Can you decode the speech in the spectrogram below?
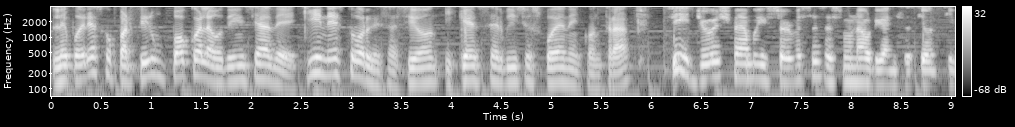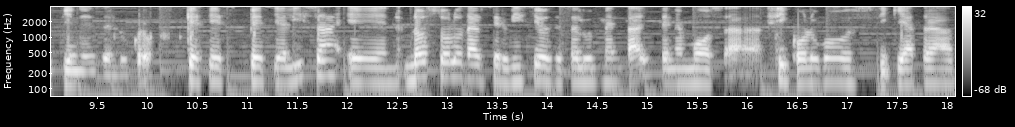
¿le podrías compartir un poco a la audiencia de quién es tu organización y qué servicios pueden encontrar? Sí, Jewish Family Services es una organización sin fines de lucro que se especializa en no solo dar servicios de salud mental, tenemos psicólogos, psiquiatras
